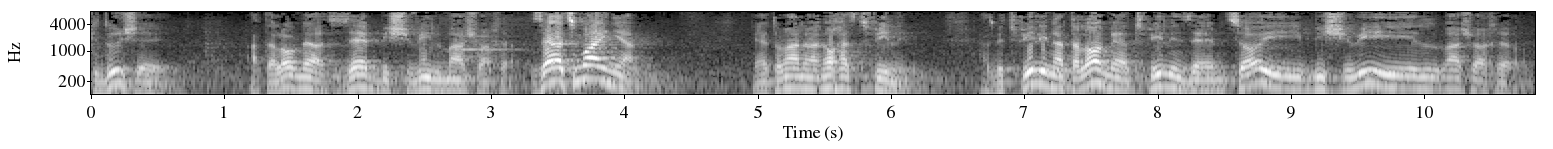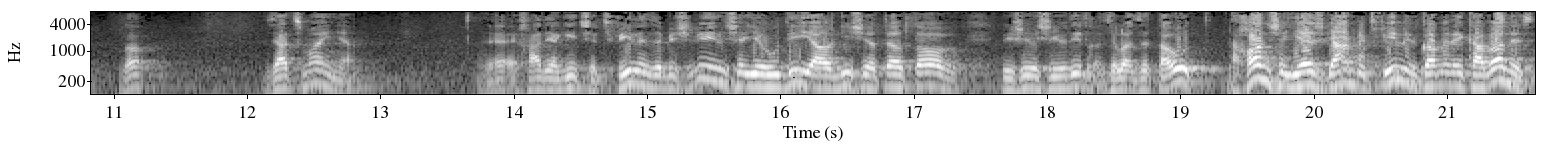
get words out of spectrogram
קדושה, אתה לא אומר, זה בשביל משהו אחר. זה עצמו העניין. אתה אומר, נוחס תפילין. אז בתפילין אתה לא אומר, תפילין זה אמצעי בשביל משהו אחר. לא. זה עצמו העניין. אחד יגיד שתפילין זה בשביל שיהודי ירגיש יותר טוב, בשביל שיהודי... זה, לא, זה טעות. נכון שיש גם בתפילין כל מיני כוונס,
